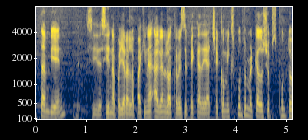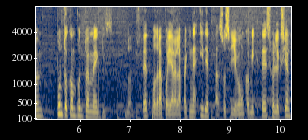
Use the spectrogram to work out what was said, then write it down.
también, si deciden apoyar a la página, háganlo a través de pkdhcomics.mercadoshops.com.mx, donde usted podrá apoyar a la página y de paso se lleva un cómic de su elección.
